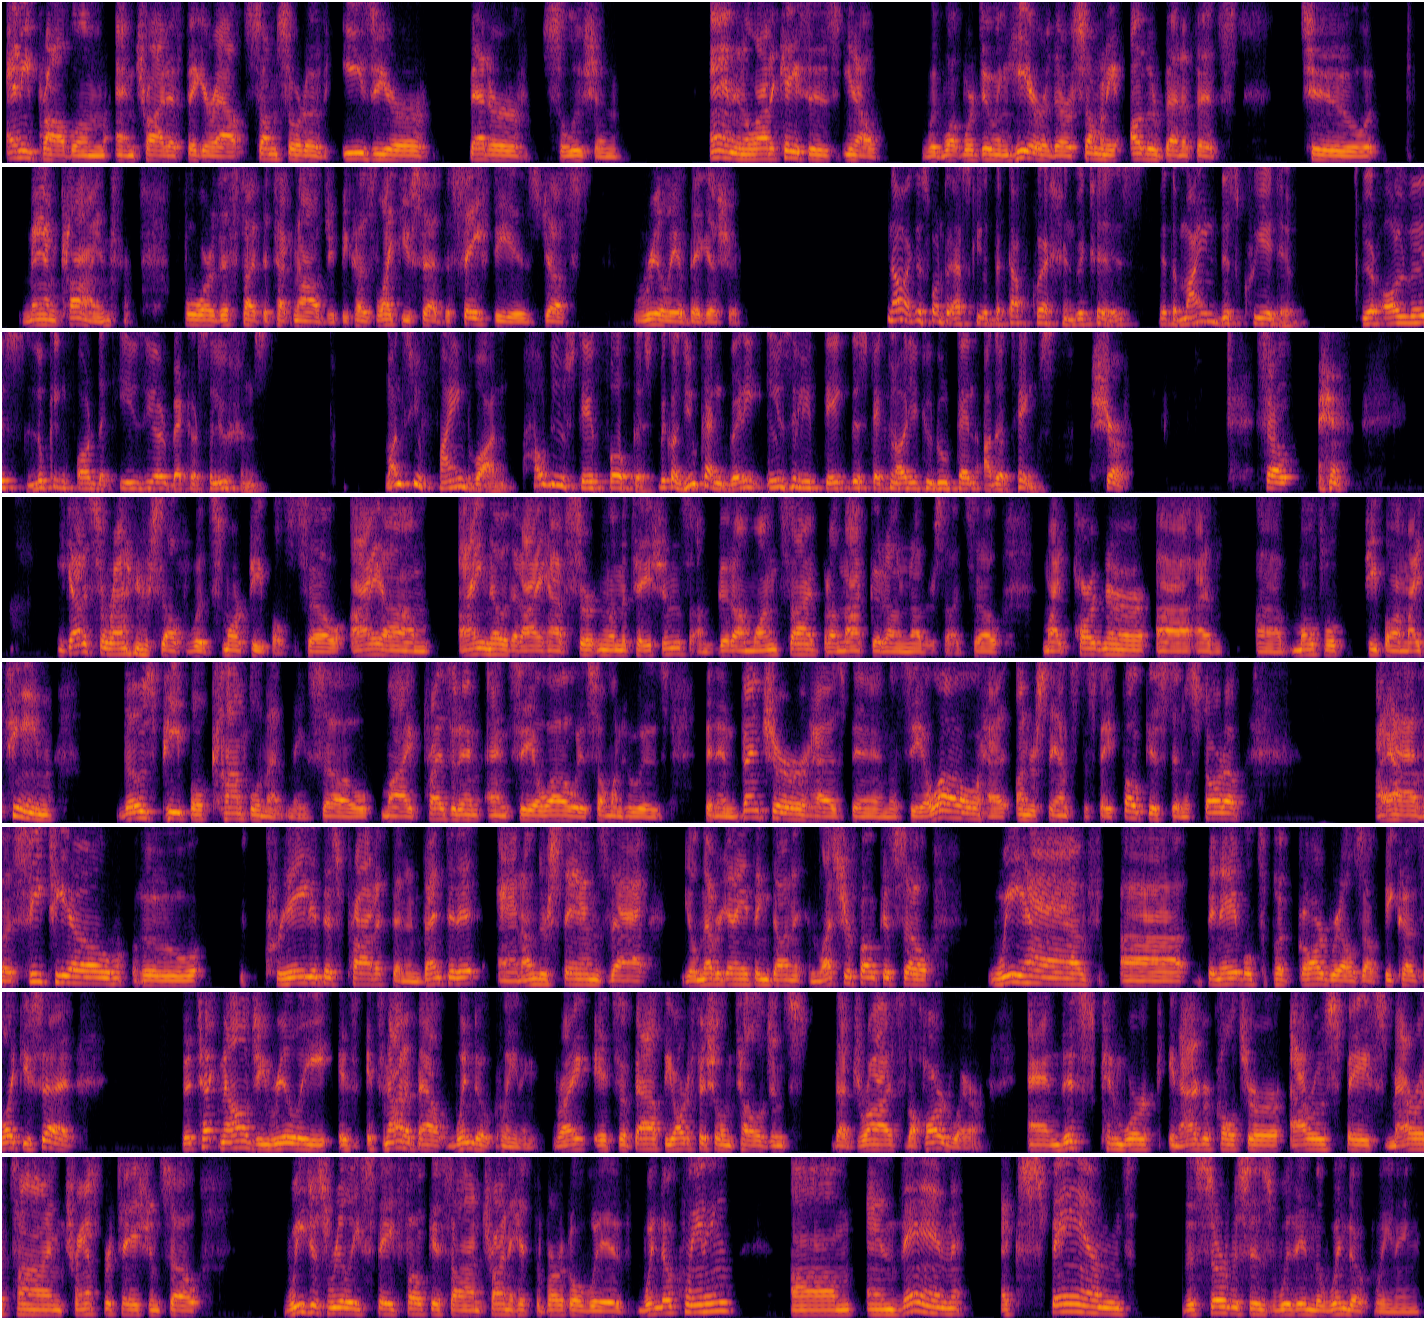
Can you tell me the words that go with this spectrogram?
any problem and try to figure out some sort of easier, better solution. And in a lot of cases, you know, with what we're doing here, there are so many other benefits to mankind for this type of technology because, like you said, the safety is just really a big issue. Now, I just want to ask you the tough question, which is with a mind this creative, you're always looking for the easier, better solutions. once you find one, how do you stay focused? Because you can very easily take this technology to do 10 other things. Sure. So you got to surround yourself with smart people. So I um I know that I have certain limitations. I'm good on one side, but I'm not good on another side. So my partner, uh, I have uh, multiple people on my team those people complement me. So my president and COO is someone who has been in venture, has been a COO, has, understands to stay focused in a startup. I have a CTO who created this product and invented it and understands that you'll never get anything done unless you're focused. So we have uh, been able to put guardrails up because, like you said, the technology really is it's not about window cleaning right? It's about the artificial intelligence that drives the hardware. And this can work in agriculture aerospace maritime transportation. So we just really stayed focused on trying to hit the vertical with window cleaning. Um, and then expand the services within the window cleaning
